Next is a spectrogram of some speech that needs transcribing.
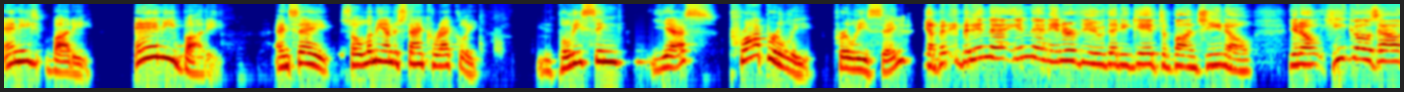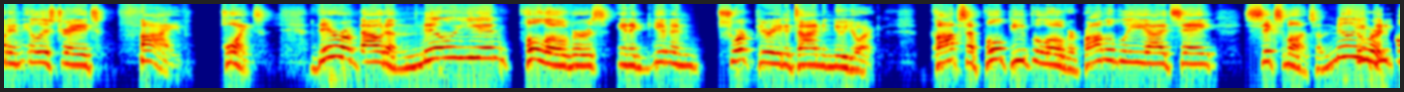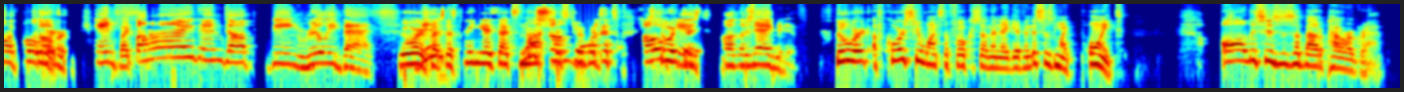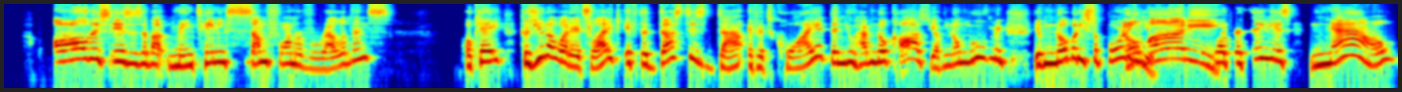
anybody, anybody, and say, so let me understand correctly. Policing, yes, properly policing. Yeah, but but in that in that interview that he gave to Bongino, you know, he goes out and illustrates five points. There are about a million pullovers in a given short period of time in New York. Cops have pulled people over, probably I'd say six months. A million people are pulled over, and but, five end up being really bad. Stuart, but the thing is, that's not but that's Stuart, on the negative. Stuart, of course, he wants to focus on the negative, and this is my point. All this is is about a power grab. All this is is about maintaining some form of relevance. Okay, because you know what it's like. If the dust is down, if it's quiet, then you have no cause. You have no movement. You have nobody supporting no you. money. But the thing is, now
